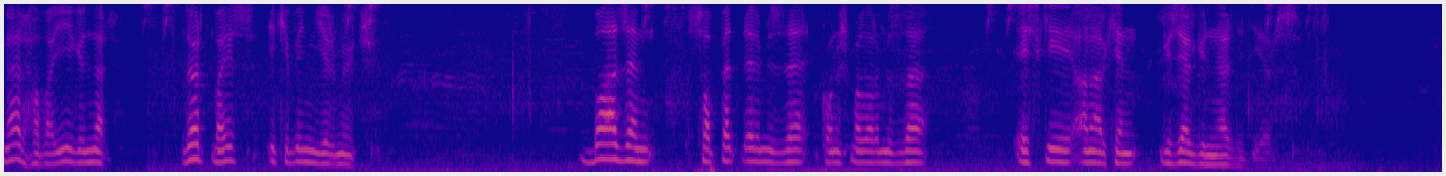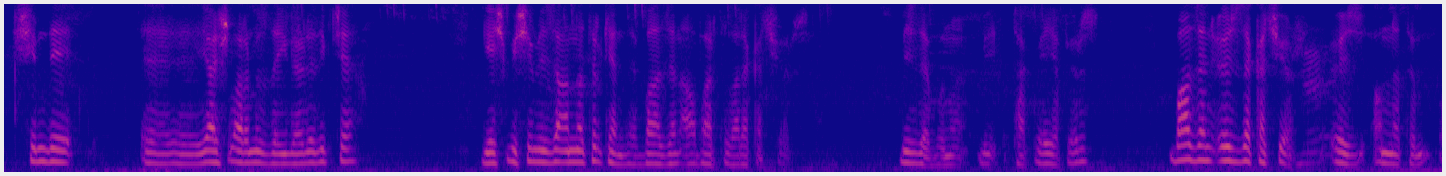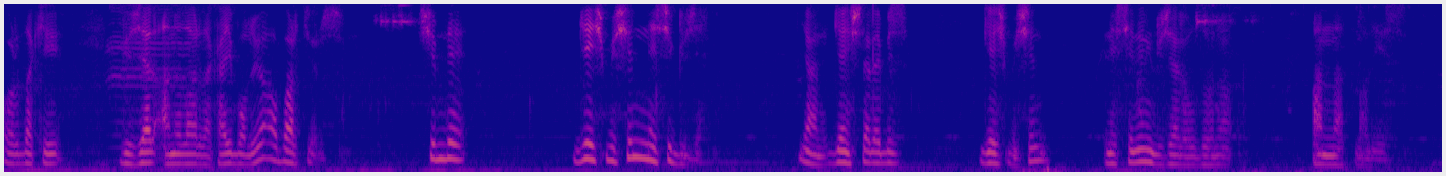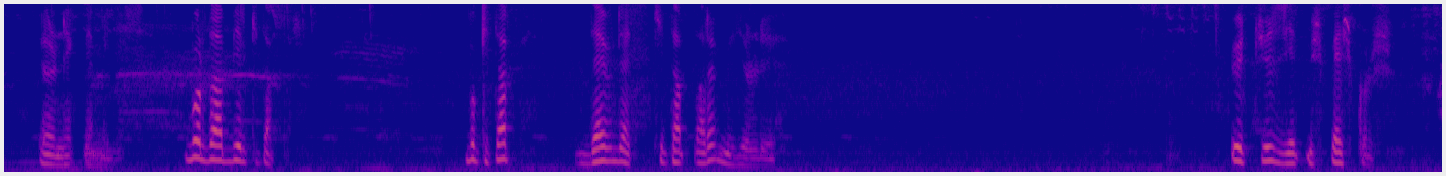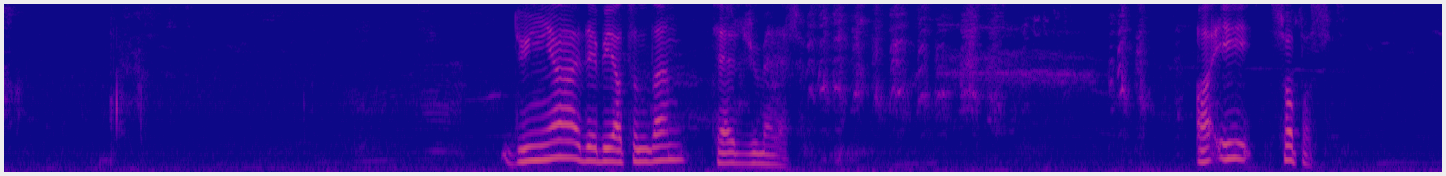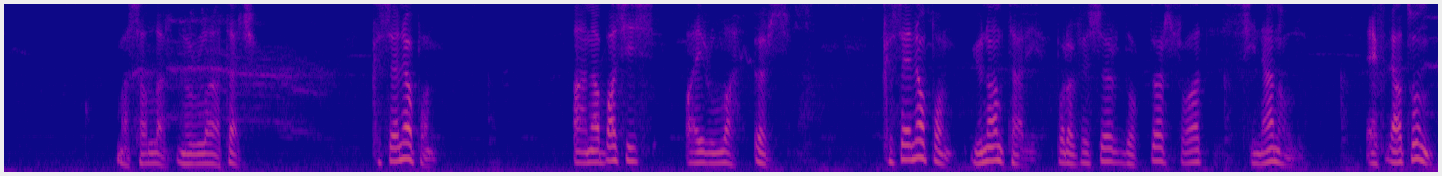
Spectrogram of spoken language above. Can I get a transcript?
Merhaba, iyi günler. 4 Mayıs 2023. Bazen sohbetlerimizde, konuşmalarımızda eski anarken güzel günlerdi diyoruz. Şimdi e, yaşlarımız da ilerledikçe geçmişimizi anlatırken de bazen abartılara kaçıyoruz. Biz de bunu bir takviye yapıyoruz. Bazen özde kaçıyor. Öz anlatım, oradaki güzel anılar da kayboluyor, abartıyoruz. Şimdi geçmişin nesi güzel? Yani gençlere biz geçmişin nesinin güzel olduğunu anlatmalıyız. Örneklemeliyiz. Burada bir kitap var. Bu kitap Devlet Kitapları Müdürlüğü. 375 kuruş. Dünya edebiyatından tercümeler. A.İ. Sopos. Masallar Nurullah Ataç. Ksenopon. Anabasis Ayrullah Örs. Ksenopon Yunan tarihi Profesör Doktor Suat Sinanoğlu. Eflatun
